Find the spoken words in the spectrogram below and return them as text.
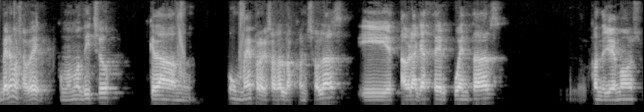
Veremos a ver. Como hemos dicho, quedan un mes para que salgan las consolas y habrá que hacer cuentas cuando llevemos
